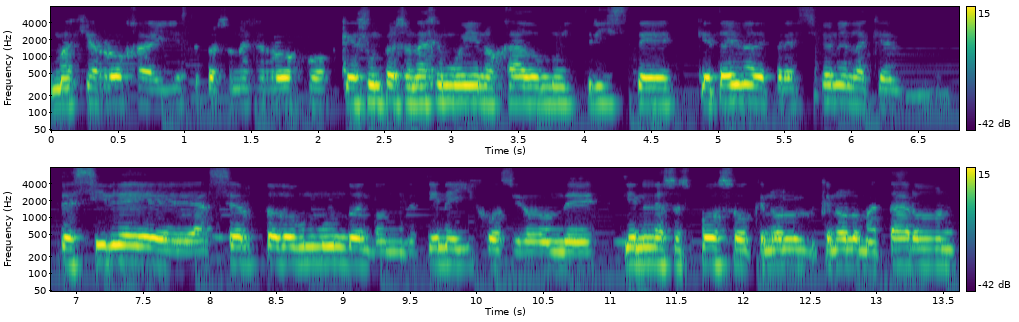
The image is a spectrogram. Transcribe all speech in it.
magia roja y este personaje rojo, que es un personaje muy enojado, muy triste, que trae una depresión en la que decide hacer todo un mundo en donde tiene hijos y donde tiene a su esposo que no, que no lo mataron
